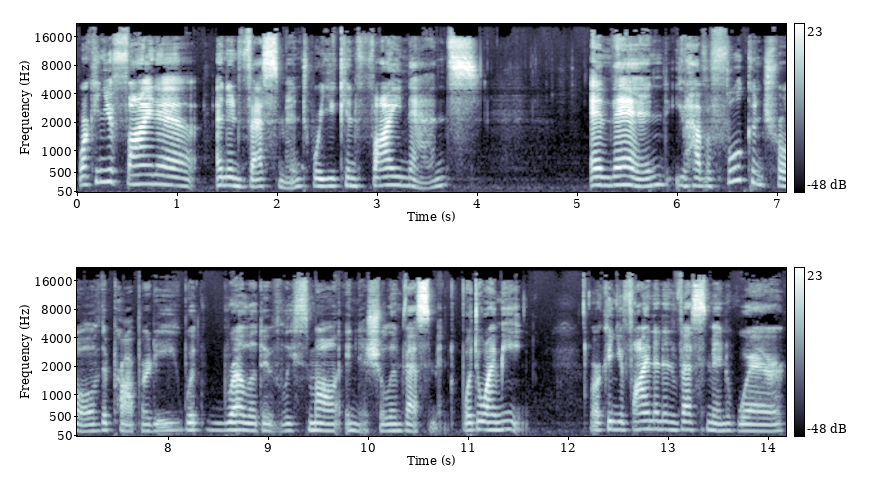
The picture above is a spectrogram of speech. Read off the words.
Where can you find a, an investment where you can finance and then you have a full control of the property with relatively small initial investment. What do I mean? Or can you find an investment where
